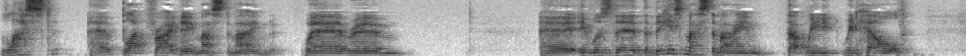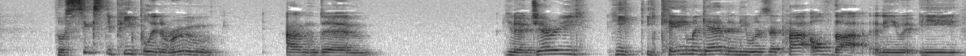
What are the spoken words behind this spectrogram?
last uh, Black Friday mastermind where um, uh, it was the, the biggest mastermind that we, we'd held. There were 60 people in a room, and um, you know, Jerry he he came again and he was a part of that and he he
